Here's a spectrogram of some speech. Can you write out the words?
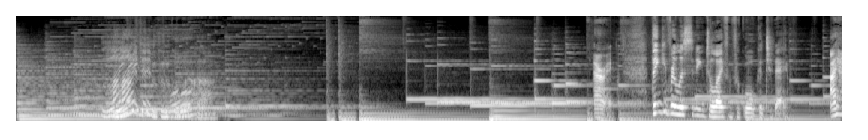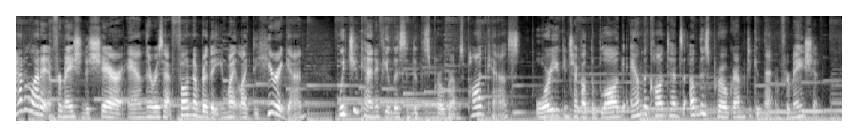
Life in Fukuoka. All right. Thank you for listening to Life in Fukuoka today. I had a lot of information to share, and there is that phone number that you might like to hear again which you can if you listen to this program's podcast, or you can check out the blog and the contents of this program to get that information.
